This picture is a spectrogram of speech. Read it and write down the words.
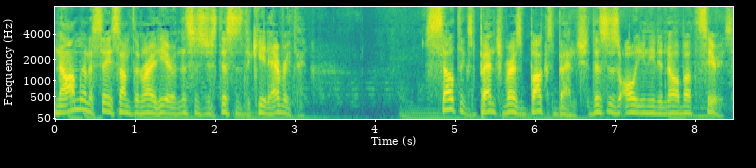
Now I'm going to say something right here, and this is just this is the key to everything. Celtics bench versus Bucks bench. This is all you need to know about the series.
